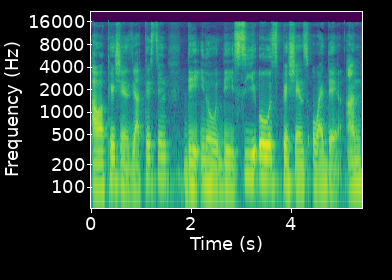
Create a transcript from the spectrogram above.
our patience they are testing the you know the ceo's patience right there. And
